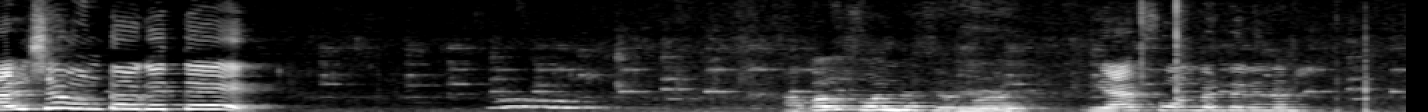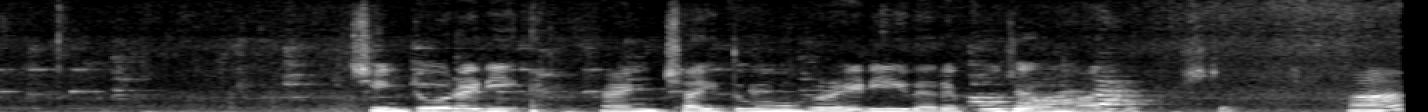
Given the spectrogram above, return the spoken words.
ಕಳಶ ಉಂಟೋಗತ್ತೆ. ಯಾರು ಫೋನ್ ಬರ್ತಾರೆ ನೋಡಿ. Chintu ready and Chaitu ready ಇದ್ದಾರೆ ಪೂಜೆ ಒಂದು ಮಾಡಬೇಕು ಅಷ್ಟೇ. ಹಾಂ?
